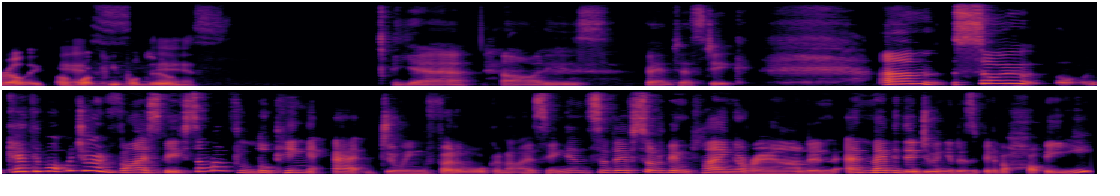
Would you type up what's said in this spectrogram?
really of what people do. Yes. Yeah. Oh, it is fantastic. Um, so, Kathy, what would your advice be if someone's looking at doing photo organizing and so they've sort of been playing around and, and maybe they're doing it as a bit of a hobby?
